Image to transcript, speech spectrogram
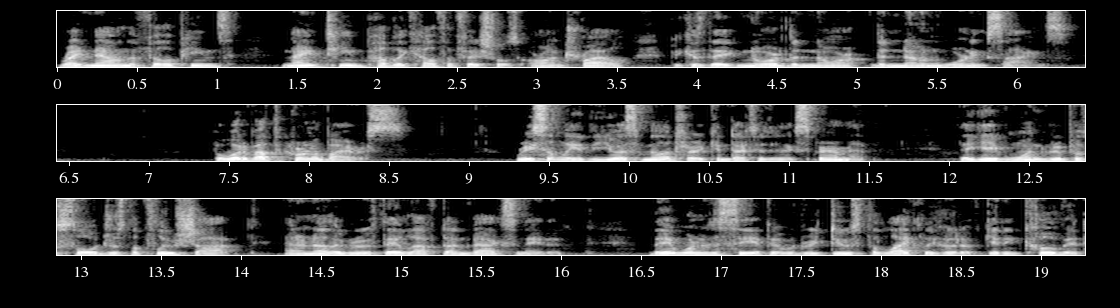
Right now in the Philippines, 19 public health officials are on trial because they ignored the, nor- the known warning signs. But what about the coronavirus? Recently, the US military conducted an experiment. They gave one group of soldiers the flu shot and another group they left unvaccinated. They wanted to see if it would reduce the likelihood of getting COVID,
